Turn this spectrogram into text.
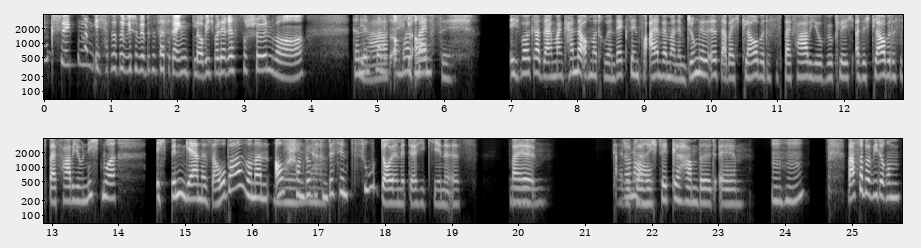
Link schicken. Ich hatte das irgendwie schon wieder ein bisschen verdrängt, glaube ich, weil der Rest so schön war. Dann nimmt Ja, man das auch mal ich mein- auf sich. Ich wollte gerade sagen, man kann da auch mal drüber hinwegsehen, vor allem wenn man im Dschungel ist, aber ich glaube, dass es bei Fabio wirklich, also ich glaube, dass es bei Fabio nicht nur ich bin gerne sauber, sondern auch Nee, schon wirklich ja. ein bisschen zu doll mit der Hygiene ist. Weil, Mhm. I Da wird da richtig gehumbelt, ey. Mhm. Was aber wiederum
